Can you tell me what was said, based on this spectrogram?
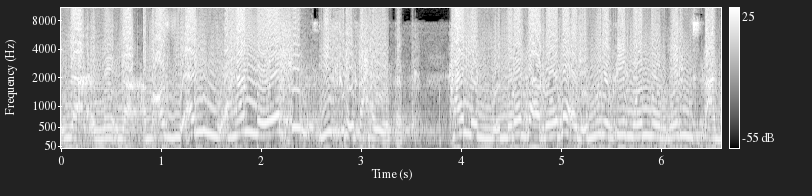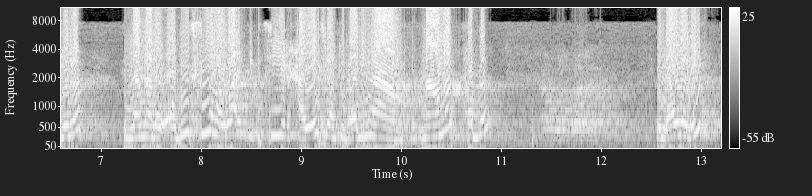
لا لا أنا قصدي أنهي أهم واحد يفرق في حياتك. هل المربع الرابع الأمور الغير مهمة والغير مستعجلة؟ اللي أنا لو قضيت فيها وقت كتير حياتي هتبقى ليها معنى؟ اتفضل. الأول إيه؟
